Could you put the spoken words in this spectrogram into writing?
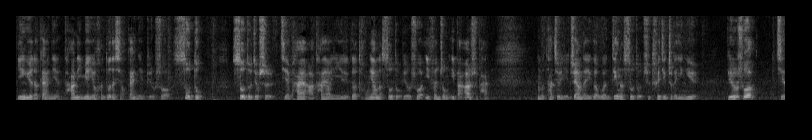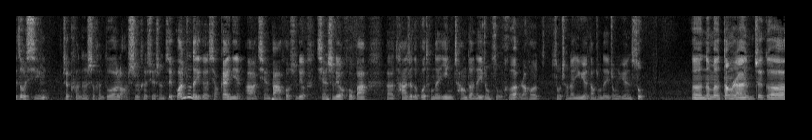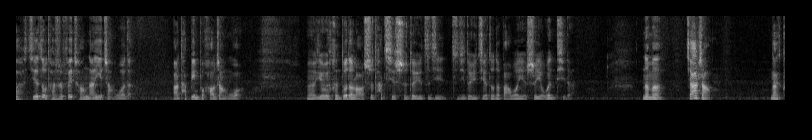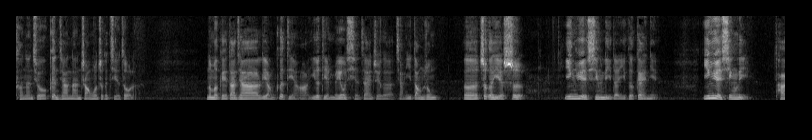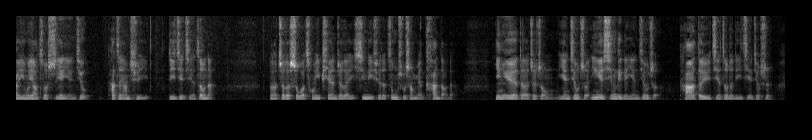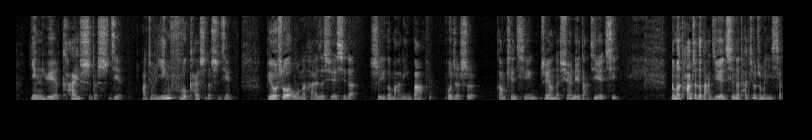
音乐的概念，它里面有很多的小概念，比如说速度，速度就是节拍啊，它要以一个同样的速度，比如说一分钟一百二十拍，那么它就以这样的一个稳定的速度去推进这个音乐。比如说节奏型，这可能是很多老师和学生最关注的一个小概念啊，前八后十六，前十六后八。呃，它这个不同的音长短的一种组合，然后组成了音乐当中的一种元素。呃，那么当然，这个节奏它是非常难以掌握的，啊，它并不好掌握。呃，有很多的老师，他其实对于自己自己对于节奏的把握也是有问题的。那么家长，那可能就更加难掌握这个节奏了。那么给大家两个点啊，一个点没有写在这个讲义当中，呃，这个也是音乐心理的一个概念。音乐心理，它因为要做实验研究，他怎样去理解节奏呢？呃，这个是我从一篇这个心理学的综述上面看到的。音乐的这种研究者，音乐心理的研究者，他对于节奏的理解就是音乐开始的时间。啊，就是音符开始的时间，比如说我们孩子学习的是一个马林巴或者是钢片琴这样的旋律打击乐器，那么它这个打击乐器呢，它就这么一项。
